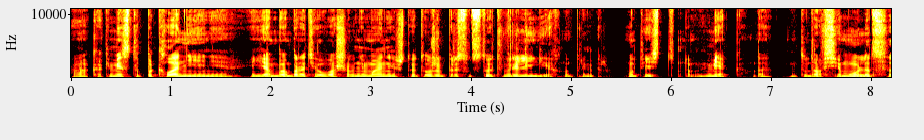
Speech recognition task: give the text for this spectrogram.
а как место поклонения. Я бы обратил ваше внимание, что это уже присутствует в религиях, например. Вот есть там, Мекка, да, туда все молятся,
